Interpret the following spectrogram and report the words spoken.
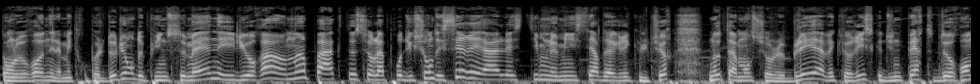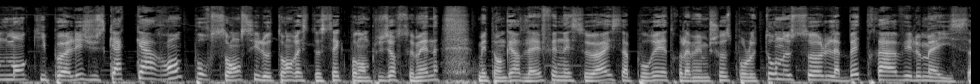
dans le Rhône et la métropole de Lyon depuis une semaine. Et il y aura un impact sur la production des céréales, estime le ministère de l'Agriculture notamment sur le blé, avec le risque d'une perte de rendement qui peut aller jusqu'à 40% si le temps reste sec pendant plusieurs semaines. Met en garde la FNSEA et ça pourrait être la même chose pour le tournesol, la betterave et le maïs.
